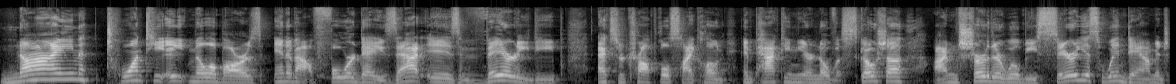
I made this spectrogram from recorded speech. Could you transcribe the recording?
928 millibars in about four days. That is very deep extratropical cyclone impacting near Nova Scotia. I'm sure there will be serious wind damage,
